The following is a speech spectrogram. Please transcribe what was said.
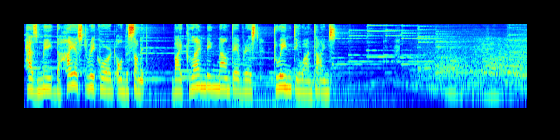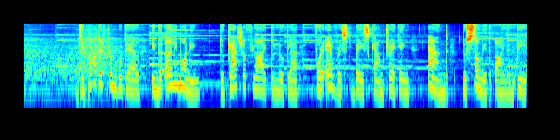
has made the highest record on the summit by climbing Mount Everest 21 times. Departed from hotel in the early morning to catch a flight to Lukla for Everest Base Camp trekking and to summit Island Peak.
